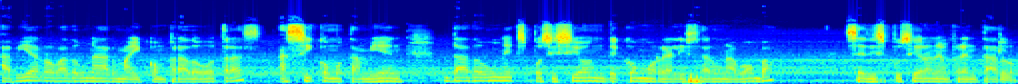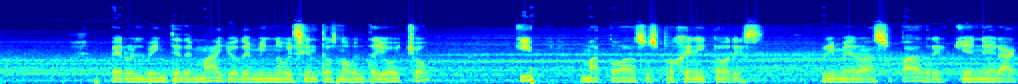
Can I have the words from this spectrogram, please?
había robado un arma y comprado otras, así como también dado una exposición de cómo realizar una bomba, se dispusieron a enfrentarlo. Pero el 20 de mayo de 1998, Kip mató a sus progenitores, primero a su padre, quien era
